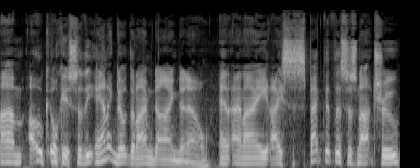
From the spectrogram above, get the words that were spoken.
Um, okay, okay, so the anecdote that I'm dying to know, and, and I, I suspect that this is not true,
